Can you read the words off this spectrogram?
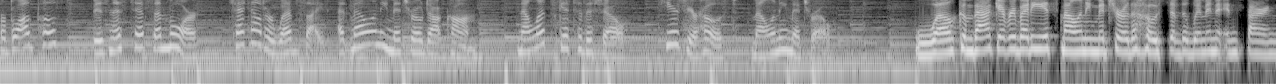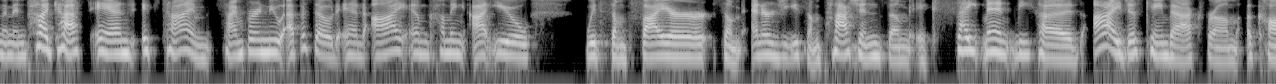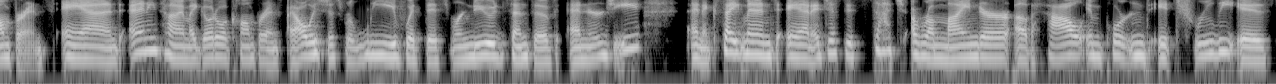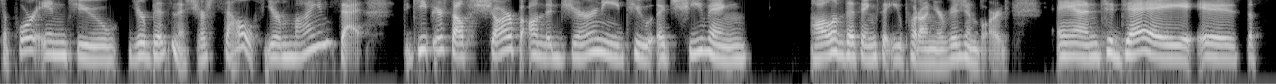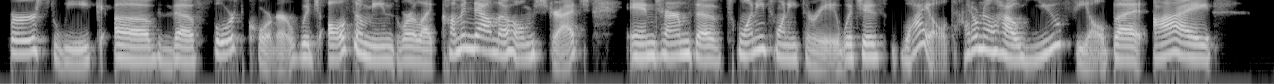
For blog posts, business tips, and more, check out her website at melaniemitro.com. Now let's get to the show. Here's your host, Melanie Mitro. Welcome back, everybody. It's Melanie Mitro, the host of the Women Inspiring Women podcast. And it's time. It's time for a new episode. And I am coming at you with some fire, some energy, some passion, some excitement because I just came back from a conference. And anytime I go to a conference, I always just leave with this renewed sense of energy and excitement. And it just is such a reminder of how important it truly is to pour into your business, yourself, your mindset, to keep yourself sharp on the journey to achieving all of the things that you put on your vision board. And today is the first week of the fourth quarter, which also means we're like coming down the home stretch in terms of 2023, which is wild. I don't know how you feel, but I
